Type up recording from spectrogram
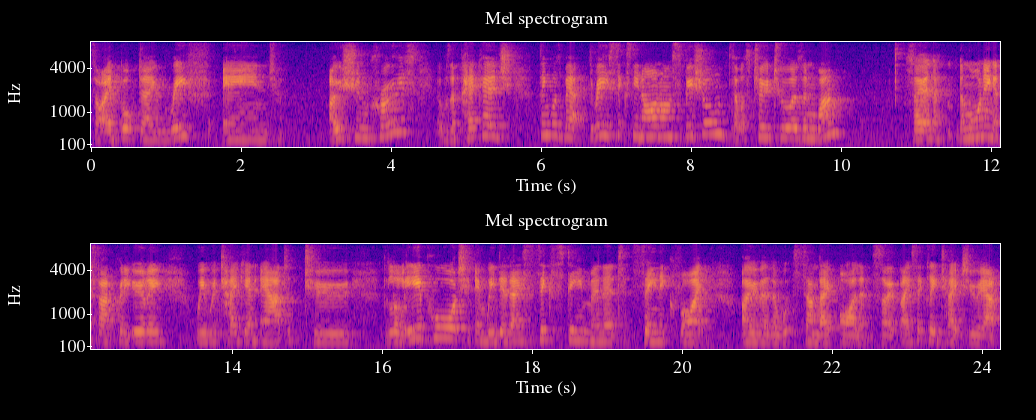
So I'd booked a reef and ocean cruise. It was a package. I think it was about 369 on special. So it was two tours in one. So in the, the morning, it started pretty early. We were taken out to the little airport and we did a 60 minute scenic flight over the Whitsunday Island. So it basically takes you out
